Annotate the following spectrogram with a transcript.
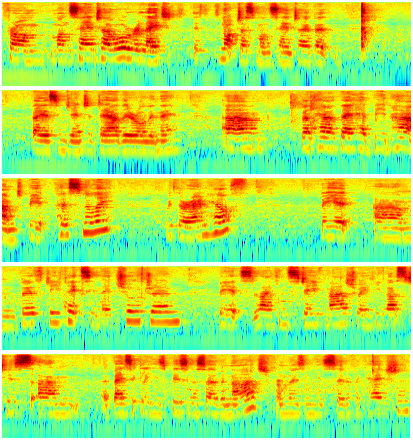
from Monsanto or related, it's not just Monsanto, but Bayer Syngenta, Dow, they're all in there, um, but how they had been harmed, be it personally, with their own health, be it um, birth defects in their children, be it like in Steve Marsh where he lost his, um, basically his business overnight from losing his certification.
